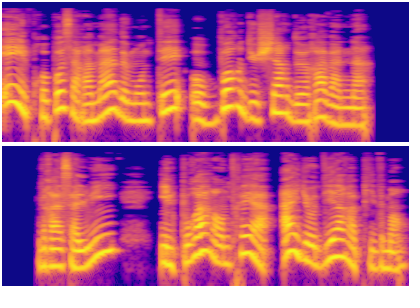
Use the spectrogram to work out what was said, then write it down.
et il propose à Rama de monter au bord du char de Ravana. Grâce à lui, il pourra rentrer à Ayodhya rapidement.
